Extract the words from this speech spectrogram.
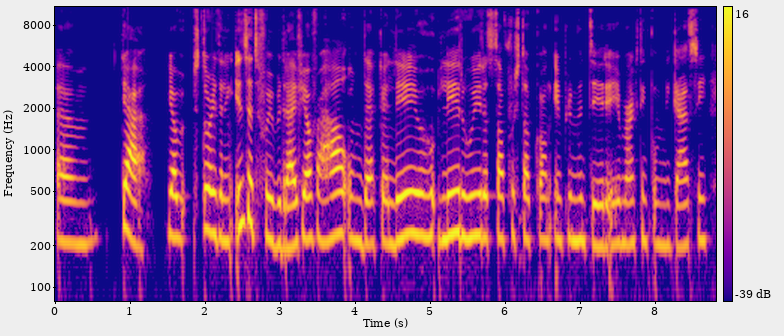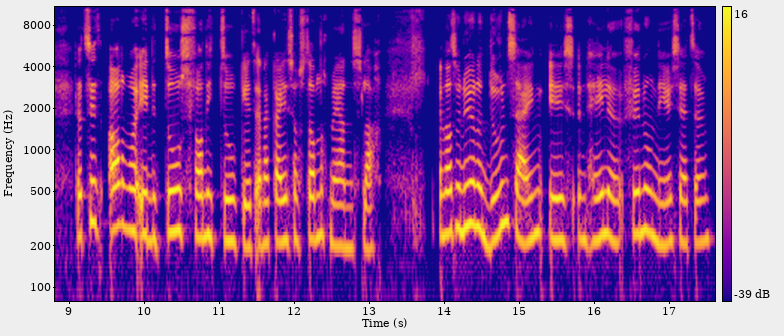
um, ja, jouw storytelling inzetten voor je bedrijf. Jouw verhaal ontdekken. Leren, leren hoe je dat stap voor stap kan implementeren in je marketingcommunicatie. Dat zit allemaal in de tools van die toolkit. En daar kan je zelfstandig mee aan de slag. En wat we nu aan het doen zijn, is een hele funnel neerzetten.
